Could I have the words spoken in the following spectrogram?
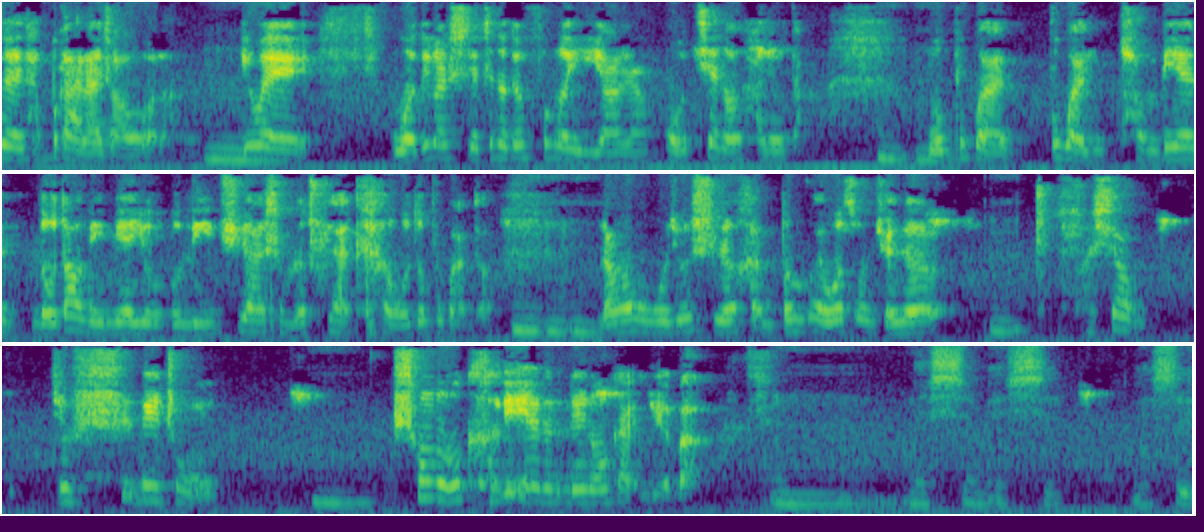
对他不敢来找我了，嗯，因为我那段时间真的跟疯了一样，然后见到他就打，嗯。嗯。我不管不管旁边楼道里面有邻居啊什么的出来看，我都不管的。嗯嗯嗯。然后我就是很崩溃，我总觉得嗯。好像就是那种嗯。生无可恋的那种感觉吧。嗯，没事没事没事，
